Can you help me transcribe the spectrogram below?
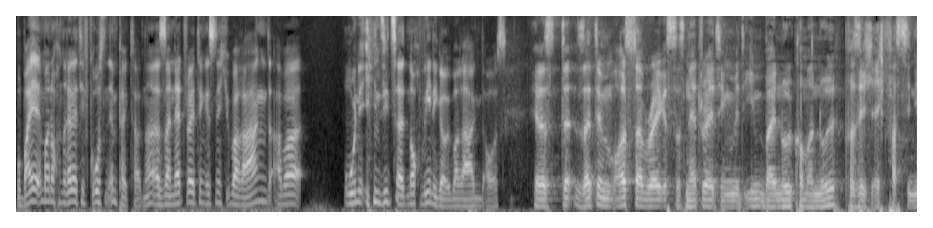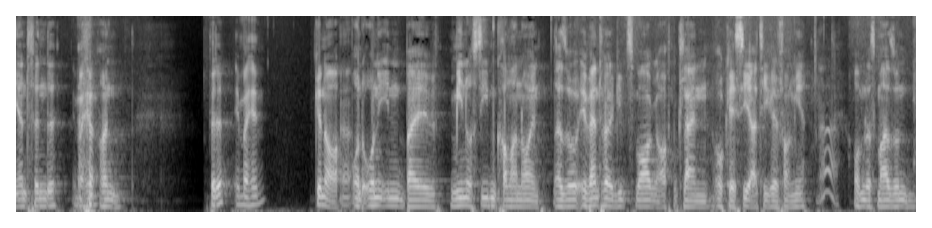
Wobei er immer noch einen relativ großen Impact hat. Ne? Also sein Netrating ist nicht überragend, aber ohne ihn sieht es halt noch weniger überragend aus. Ja, das, seit dem All-Star-Break ist das Netrating mit ihm bei 0,0, was ich echt faszinierend finde. Immerhin. Und, bitte? Immerhin. Genau, ja. und ohne ihn bei minus 7,9. Also eventuell gibt es morgen auch einen kleinen OKC-Artikel von mir, ah. um das mal so ein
